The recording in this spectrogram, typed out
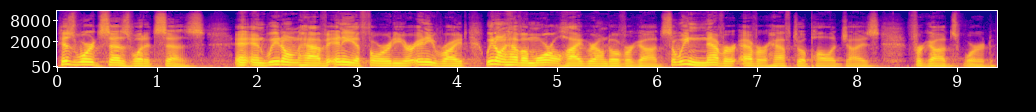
His word says what it says, and, and we don't have any authority or any right. We don't have a moral high ground over God, so we never, ever have to apologize for God's word.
